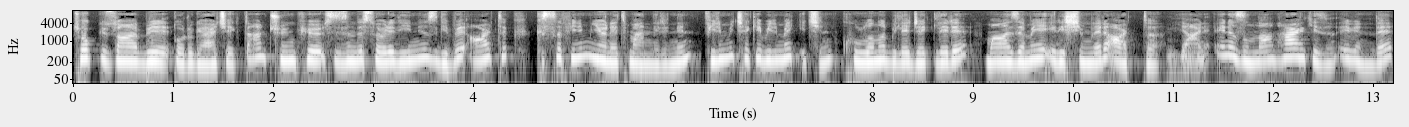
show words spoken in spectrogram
Çok güzel bir soru gerçekten. Çünkü sizin de söylediğiniz gibi artık kısa film yönetmenlerinin filmi çekebilmek için kullanabilecekleri malzemeye erişimleri arttı. Yani en azından herkesin evinde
